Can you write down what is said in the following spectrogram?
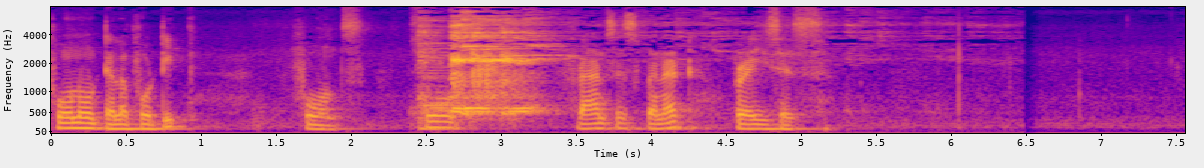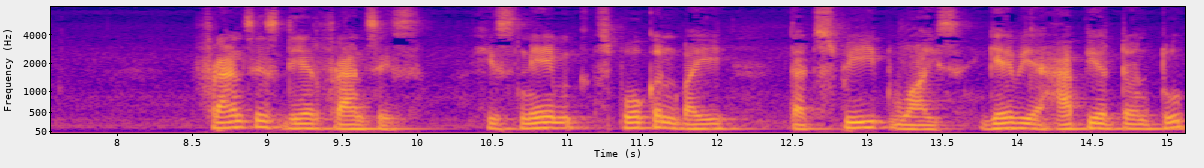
phonotelephotic phones. So, Francis Bennett praises. Francis, dear Francis, his name spoken by that sweet voice gave a happier turn to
